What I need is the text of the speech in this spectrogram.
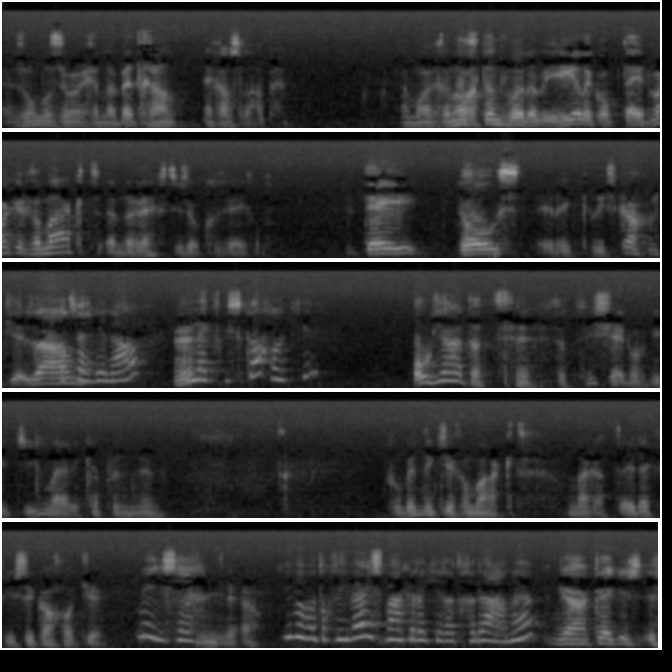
en zonder zorgen naar bed gaan en gaan slapen. En morgenochtend worden we heerlijk op tijd wakker gemaakt en de rest is ook geregeld. Thee, toast, elektrisch kacheltje is Wat aan. zeg je nou? Elektrisch kacheltje? Oh ja, dat, eh, dat wist jij nog niet, Jean, maar ik heb een uh, verbindingje gemaakt naar het elektrische kacheltje. Nee zeg, Ja, je wil me toch niet wijsmaken dat je dat gedaan hebt? ja kijk eens, eh,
